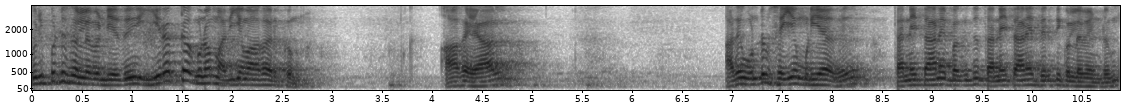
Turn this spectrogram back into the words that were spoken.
குறிப்பிட்டு சொல்ல வேண்டியது இரக்க குணம் அதிகமாக இருக்கும். ஆகையால் அதை ஒன்றும் செய்ய முடியாது. தன்னைத்தானே பகுத்து தன்னைத்தானே திருத்திக் கொள்ள வேண்டும்.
